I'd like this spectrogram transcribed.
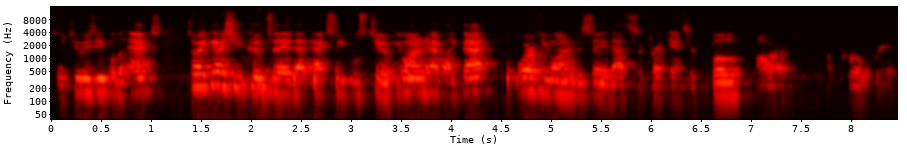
So 2 is equal to x. So I guess you could say that x equals 2 if you wanted to have it like that, or if you wanted to say that's the correct answer. Both are appropriate.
